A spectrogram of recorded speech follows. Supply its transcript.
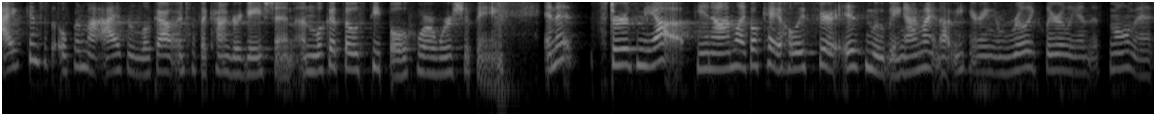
I can just open my eyes and look out into the congregation and look at those people who are worshiping. And it stirs me up. You know, I'm like, okay, Holy Spirit is moving. I might not be hearing him really clearly in this moment,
